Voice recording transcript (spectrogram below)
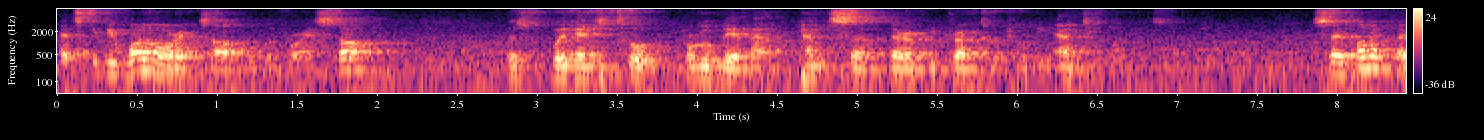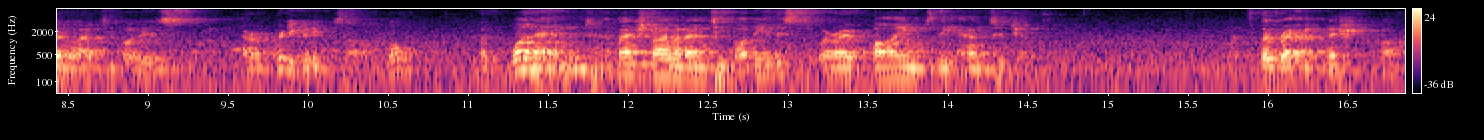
Let's give you one more example before I stop, because we're going to talk probably about cancer therapy drugs, which will antibodies. So monoclonal antibodies are a pretty good example. At one end, imagine I'm an antibody, this is where I bind the antigen. That's the recognition part.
